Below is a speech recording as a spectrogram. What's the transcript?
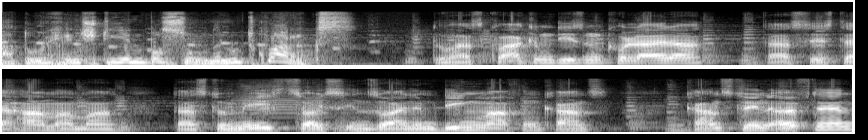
Dadurch entstehen Bosonen und Quarks. Du hast Quark in diesem Collider? Das ist der Hammer, Mann. Dass du Milchzeugs in so einem Ding machen kannst. Kannst du ihn öffnen?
